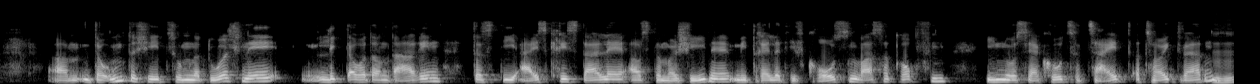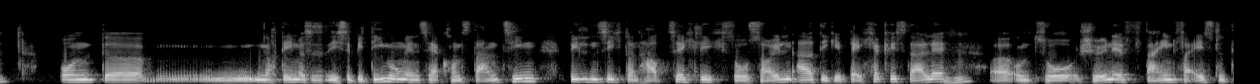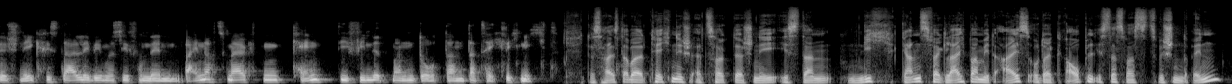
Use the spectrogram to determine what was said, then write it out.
Ähm, der Unterschied zum Naturschnee liegt aber dann darin, dass die Eiskristalle aus der Maschine mit relativ großen Wassertropfen in nur sehr kurzer Zeit erzeugt werden. Mhm. Und äh, nachdem also diese Bedingungen sehr konstant sind, bilden sich dann hauptsächlich so säulenartige Becherkristalle mhm. äh, und so schöne, fein verästelte Schneekristalle, wie man sie von den Weihnachtsmärkten kennt, die findet man dort dann tatsächlich nicht. Das heißt aber, technisch erzeugter Schnee ist dann nicht ganz vergleichbar mit Eis oder Graupel. Ist das was zwischendrin?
